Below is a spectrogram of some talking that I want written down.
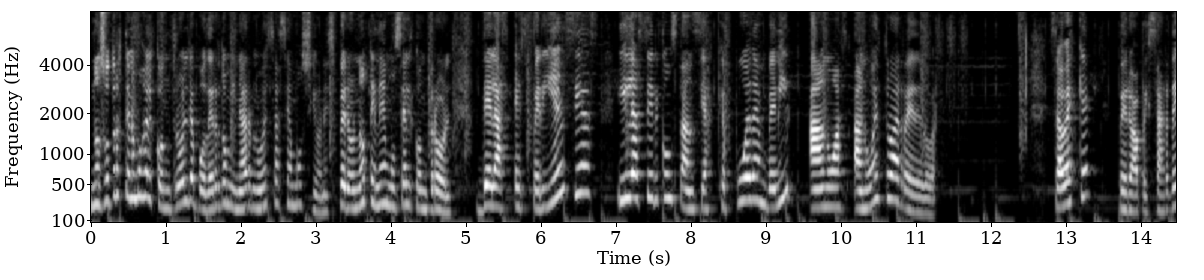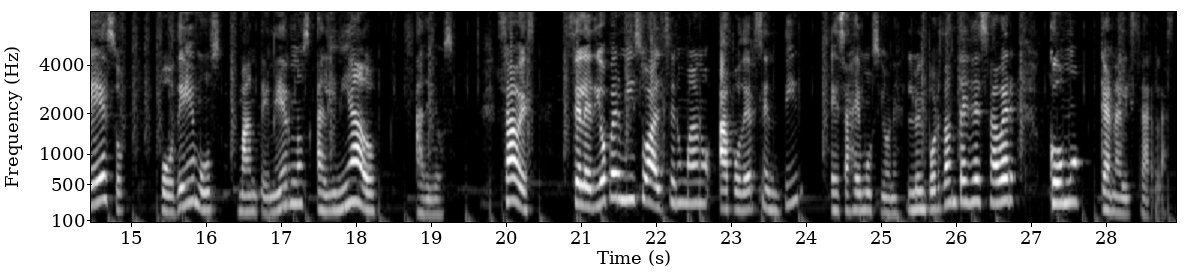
Nosotros tenemos el control de poder dominar nuestras emociones, pero no tenemos el control de las experiencias y las circunstancias que pueden venir a, a nuestro alrededor. ¿Sabes qué? Pero a pesar de eso, podemos mantenernos alineados a Dios. ¿Sabes? Se le dio permiso al ser humano a poder sentir esas emociones. Lo importante es saber cómo canalizarlas.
